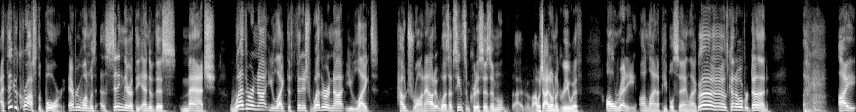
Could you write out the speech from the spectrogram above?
I think across the board, everyone was uh, sitting there at the end of this match, whether or not you liked the finish, whether or not you liked how drawn out it was. I've seen some criticism, uh, which I don't agree with, already online of people saying like, "Oh, it was kind of overdone." I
